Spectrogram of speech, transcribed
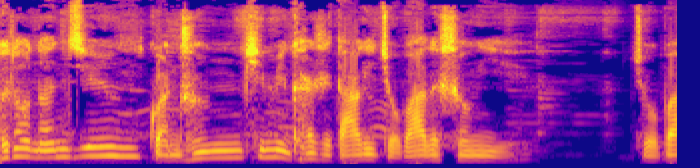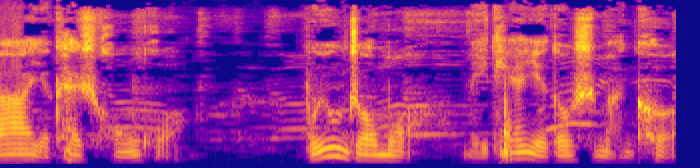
回到南京，管春拼命开始打理酒吧的生意，酒吧也开始红火，不用周末，每天也都是满客。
